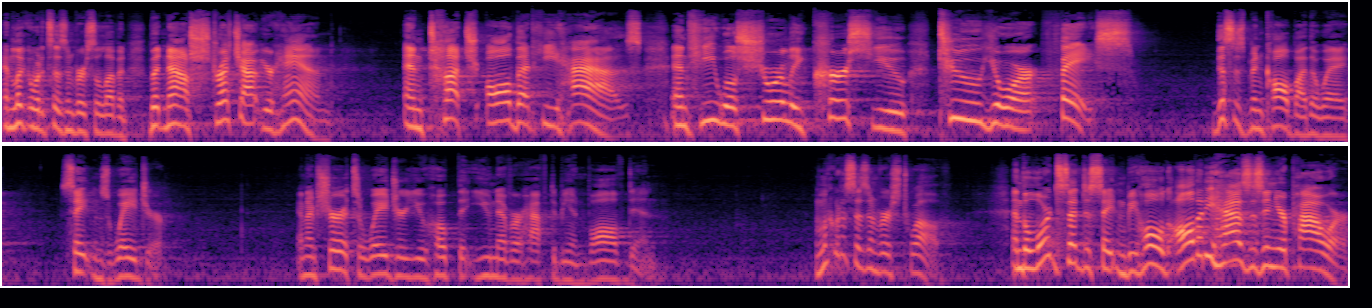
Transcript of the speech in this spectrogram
And look at what it says in verse 11. But now stretch out your hand and touch all that he has, and he will surely curse you to your face. This has been called, by the way, Satan's wager. And I'm sure it's a wager you hope that you never have to be involved in. And look what it says in verse 12. And the Lord said to Satan, Behold, all that he has is in your power.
